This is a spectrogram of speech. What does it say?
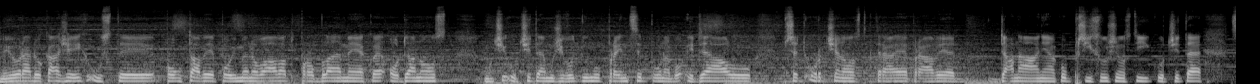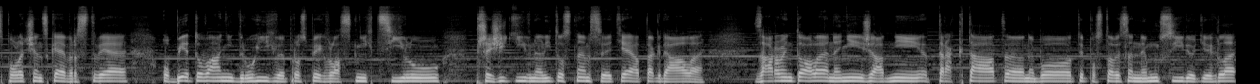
Miura dokáže jejich ústy poutavě pojmenovávat problémy, jako je odanost vůči určitému životnímu principu nebo ideálu, předurčenost, která je právě daná nějakou příslušností k určité společenské vrstvě, obětování druhých ve prospěch vlastních cílů, přežití v nelítostném světě a tak dále. Zároveň to ale není žádný traktát, eh, nebo ty postavy se nemusí do těchto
